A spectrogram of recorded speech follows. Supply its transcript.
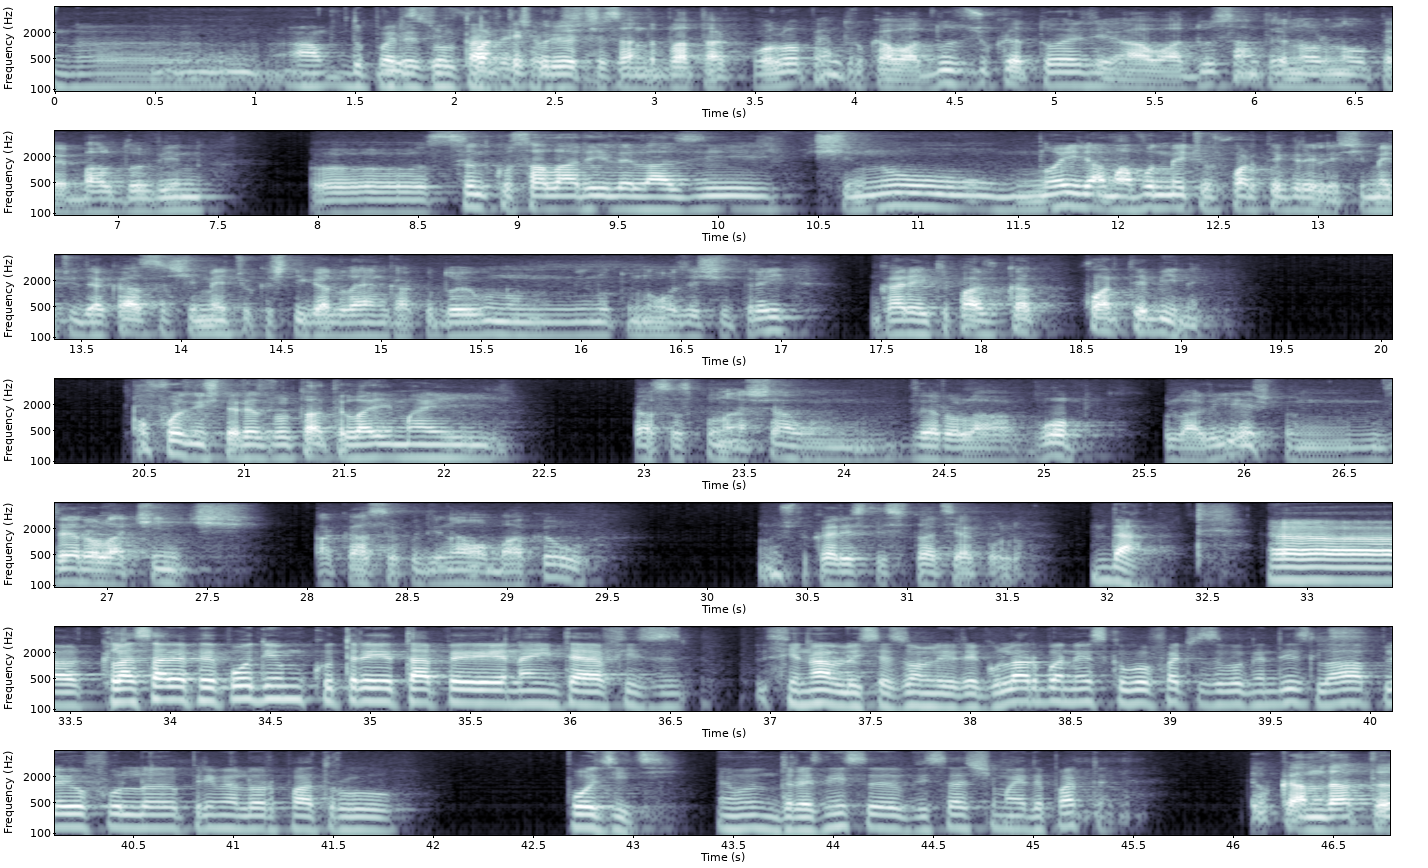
uh, după este rezultate. foarte curios ce s-a întâmplat acolo, pentru că au adus jucători, au adus antrenor nou pe Baldovin, uh, sunt cu salariile la zi și nu... Noi am avut meciuri foarte grele, și meciul de acasă și meciul câștigat de la Ianca cu 2-1 în minutul 93, în care echipa a jucat foarte bine. Au fost niște rezultate la ei mai, ca să spun așa, un 0 la 8, la Liești, un 0 la 5 acasă cu Dinamo Bacău. Nu știu care este situația acolo. Da. Uh, clasarea pe podium cu trei etape înaintea finalului sezonului regular, bănuiesc că vă face să vă gândiți la play-off-ul uh, primelor patru poziții. Îndrăzniți să visați și mai departe? Deocamdată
